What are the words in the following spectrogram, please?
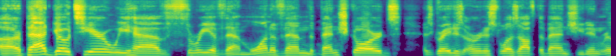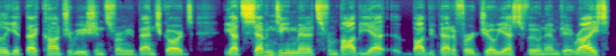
Uh, our bad goats here, we have three of them. One of them, the bench guards, as great as Ernest was off the bench, you didn't really get that contributions from your bench guards. You got 17 minutes from Bobby Bobby Pettiford, Joe Yesufu, and MJ Rice.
